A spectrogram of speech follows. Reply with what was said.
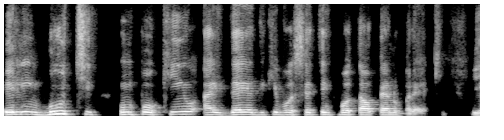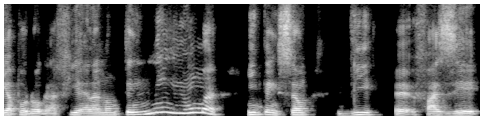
ele embute um pouquinho a ideia de que você tem que botar o pé no breque. E a pornografia ela não tem nenhuma intenção de eh, fazer,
